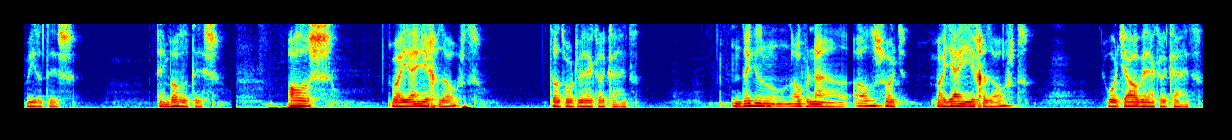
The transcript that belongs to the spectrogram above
wie dat is. En wat het is. Alles waar jij in gelooft, dat wordt werkelijkheid. Denk er over na. Alles wat, waar jij in gelooft, wordt jouw werkelijkheid.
